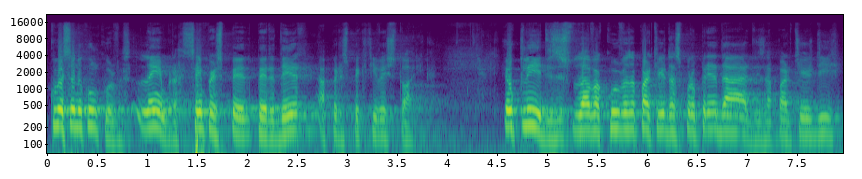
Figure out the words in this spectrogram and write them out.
Começando com curvas. Lembra, sem perder a perspectiva histórica. Euclides estudava curvas a partir das propriedades, a partir de,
